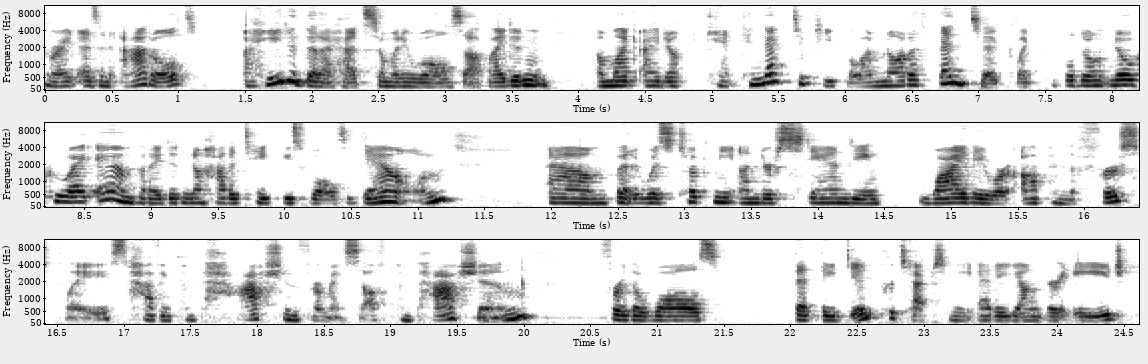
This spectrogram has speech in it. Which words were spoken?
right? As an adult, I hated that I had so many walls up. I didn't I'm like, I don't can't connect to people. I'm not authentic. Like people don't know who I am, but I didn't know how to take these walls down. Um, but it was took me understanding why they were up in the first place, having compassion for myself, compassion for the walls that they did protect me at a younger age,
